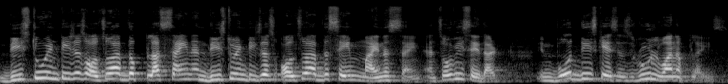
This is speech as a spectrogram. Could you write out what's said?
these two integers also have the plus sign and these two integers also have the same minus sign and so we say that in both these cases rule 1 applies.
